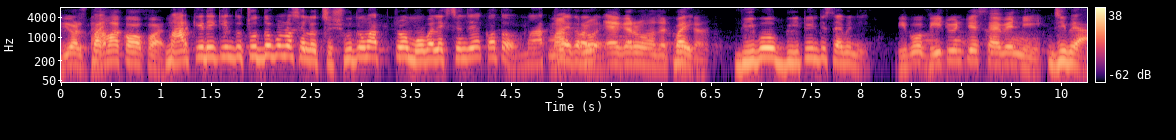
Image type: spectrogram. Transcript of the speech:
ভিউয়ার্স ধামাকা অফার মার্কেটে কিন্তু চোদ্দ পনেরো সেল হচ্ছে শুধুমাত্র মোবাইল এক্সচেঞ্জে কত? মাত্র এগারো হাজার টাকা। Vivo V twenty seven Vivo V twenty seven E জি ভাইয়া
